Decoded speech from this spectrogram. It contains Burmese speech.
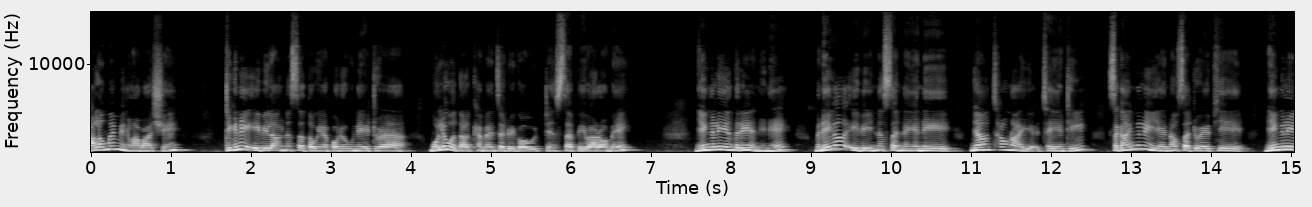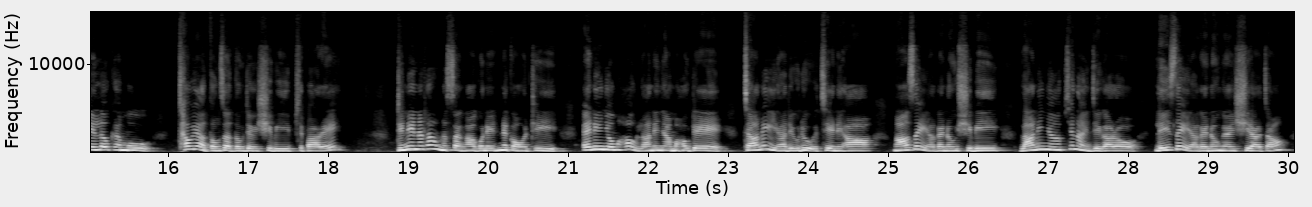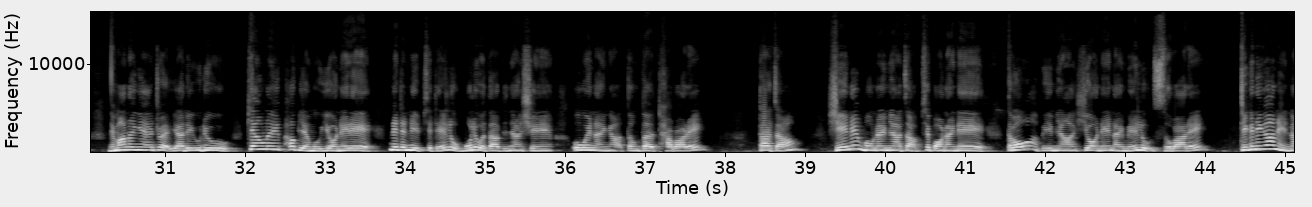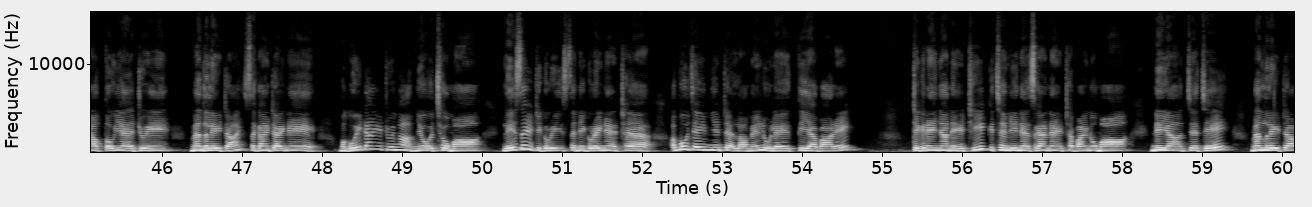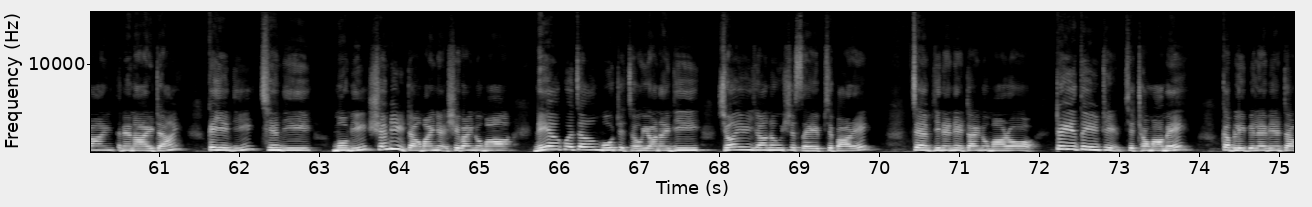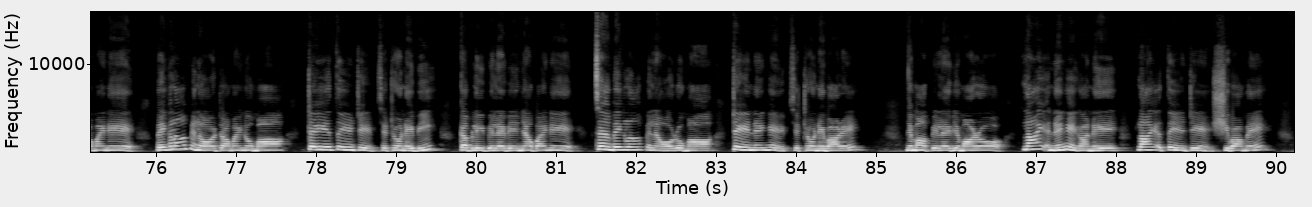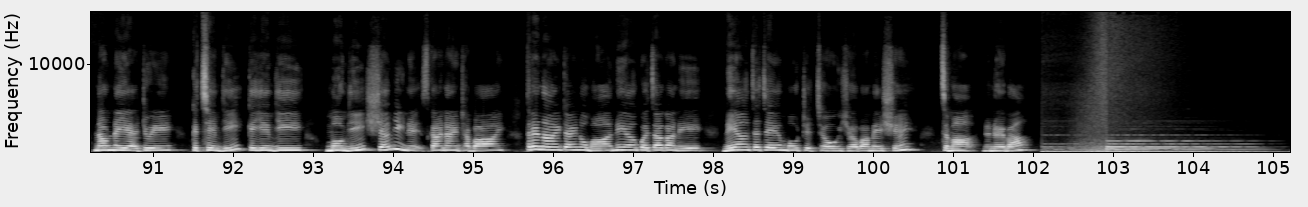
အားလုံးပဲမင်္ဂလာပါရှင်ဒီကနေ့အေဘီလာ23ရက်ပေါ်တော်ဦးနေ့အတွက်မိုးလေဝသခန့်မှန်းချက်တွေကိုတင်ဆက်ပေးပါတော့မယ်ငင်းကလေးရင်သတင်းအနေနဲ့မနေ့က AB 22ရက်နေ့ည6နာရီအချိန်အထိစကိုင်းကလင်ရဲ့နောက်ဆက်တွဲအဖြစ်မြင်းကလေးလောက်ခတ်မှု633ကြိမ်ရှိပြီဖြစ်ပါတယ် ဒီနေ့2025ခုနှစ်နှစ်ကောင်အထိအနီညိုမဟုတ်လာနီညာမဟုတ်တဲ့ဂျာနေရာဒီဥဒုအခြေအနေဟာ90ရာခိုင်နှုန်းရှိပြီးလာနီညာဖြစ်နိုင်ခြေကတော့40ရာခိုင်နှုန်းခန့်ရှိတာကြောင့်မြန်မာနိုင်ငံအတွက်ရာဒီဥဒုပြောင်းလဲဖောက်ပြန်မှုလျော်နေတဲ့နှစ်တစ်နှစ်ဖြစ်တယ်လို့မိုးလေဝသပညာရှင်ဦးဝင်းနိုင်ကသုံးသပ်ထားပါတယ်။ဒါကြောင့်ရင်းနဲ့မုံတိုင်းများကြောင့်ဖြစ်ပေါ်နိုင်တဲ့သဘောဝဘေးများလျော်နေနိုင်မယ်လို့ဆိုပါတယ်။ ဒီကနေ့ကနေနောက်3ရက်အတွင်းမန္တလေးတိုင်းစကိုင်းတိုင်းနဲ့မကွေးတိုင်းအတွင်းကမြို့အချို့မှာ40ဒီဂရီစင်တီဂရိတ်နဲ့အထက်အပူချိန်မြင့်တက်လာမယ်လို့လည်းသိရပါတယ်။ဒီကနေ့ညနေအထိကချင်ပြည်နယ်စကိုင်းတိုင်းအထက်ပိုင်းတို့မှာနေရာကျကျမန္တလေးတိုင်းတနင်္သာရီတိုင်းကရင်ပြည်ချင်းပြည်မွန်ပြည်ရှမ်းပြည်တောင်ပိုင်းနဲ့အရှေ့ပိုင်းတို့မှာနေရာကွက်ကြောင်မိုးထချုံရွာနိုင်ပြီးရွာရင်ရာနှုန်း80ဖြစ်ပါတယ်။ကြံပြည်နယ်နဲ့တိုင်းတို့မှာတော့တရင်တရင်တင်ဖြစ်ထွန်းပါမယ်။ ကပလီပင်လယ်ပြင်တောင်ပိုင်းနဲ့ဘင်္ဂလားပင်လယ်တောင်ပိုင်းတို့မှာတရင်တရင်တင်ဖြစ်ထွန်းနေပြီးကပလီပင်လယ်ပြင်မြောက်ပိုင်းနဲ့ကြံဘင်္ဂလားပင်လယ်အော်တို့မှာတရင်နေငယ်ဖြစ်ထွန်းနေပါတယ်။မြမပင်လယ်ပြင်မှာတော့လှိုင်းအနှဲငယ်ကနေလှိုင်းအသင့်အင့်ရှိပါမယ်။နောက်နှစ်ရက်အတွင်းကချင်ပြည်ကရင်ပြည်မွန်ပြည်ရှမ်းပြည်နဲ့စကိုင်းတိုင်းထပ်ပိုင်းတရနိုင်တိုင်းတို့မှာနေရာကွက်ကြားကနေနေရာကျကျမုတ်ထချုံရွာပါမယ်ရှင်။ကျမနွယ်နွယ်ပါ။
